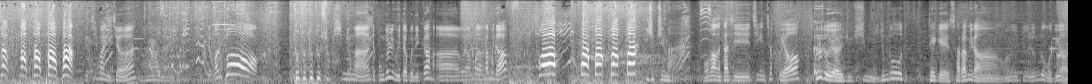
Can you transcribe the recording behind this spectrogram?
싹! 팍! 팍! 팍! 팍! 72,000. 아, 나 이거. 자, 관통! 툭툭툭툭 16만. 자, 봉 돌리고 있다 보니까 아, 이거 한번 갑니다. 팍! 27만. 오막은 다시 치긴 쳤고요. 그래도 야, 이- 지금 이 정도 되게 사람이랑 어, 저 정도가 어디야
